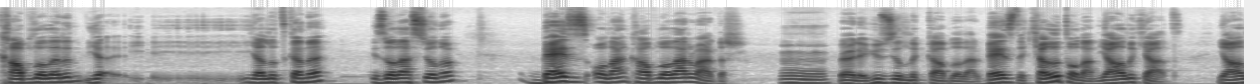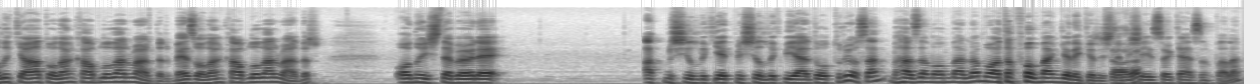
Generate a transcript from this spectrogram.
kabloların ya- yalıtkanı, izolasyonu bez olan kablolar vardır. Hmm, Böyle 100 yıllık kablolar. Bezli, kağıt olan, yağlı kağıt. Yağlı kağıt olan kablolar vardır. Bez olan kablolar vardır. Onu işte böyle 60 yıllık 70 yıllık bir yerde oturuyorsan bazen onlarla muhatap olman gerekir işte Doğru. bir şeyi sökersin falan.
